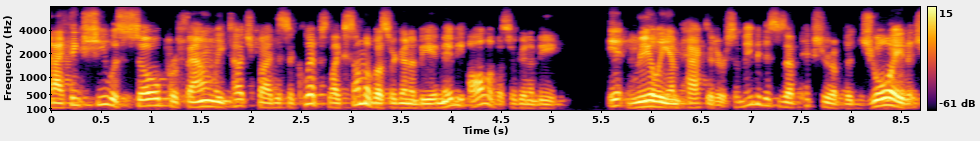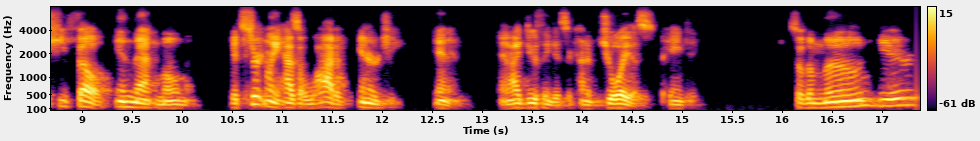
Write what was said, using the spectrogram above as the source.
And I think she was so profoundly touched by this eclipse, like some of us are going to be, and maybe all of us are going to be. It really impacted her. So maybe this is a picture of the joy that she felt in that moment. It certainly has a lot of energy in it. And I do think it's a kind of joyous painting. So the moon here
